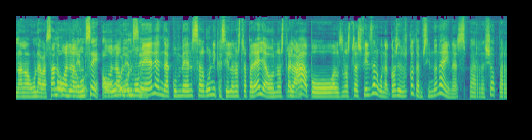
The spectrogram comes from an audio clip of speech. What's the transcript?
en alguna vessant, o, ho en volem algun, ser, o, o, en algun ser. moment hem de convèncer algú ni que sigui la nostra parella o el nostre Clar. cap o els nostres fills d'alguna cosa. I dius, escolta'm, si em dona eines per això, per,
